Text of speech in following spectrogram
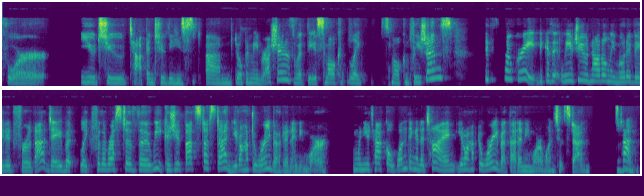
for you to tap into these um, dopamine rushes with these small like small completions it's so great because it leaves you not only motivated for that day but like for the rest of the week because that stuff's done. You don't have to worry about it anymore. And when you tackle one thing at a time you don't have to worry about that anymore once it's done. It's mm-hmm. done.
